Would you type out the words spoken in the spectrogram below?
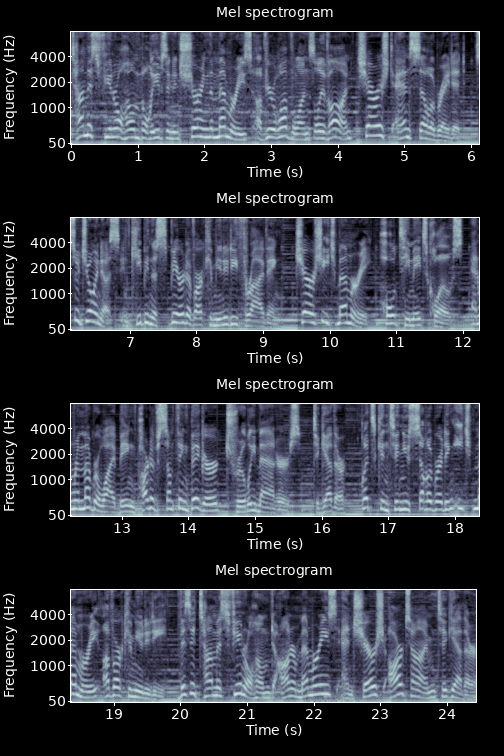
Thomas Funeral Home believes in ensuring the memories of your loved ones live on, cherished and celebrated. So join us in keeping the spirit of our community thriving. Cherish each memory, hold teammates close, and remember why being part of something bigger truly matters. Together, let's continue celebrating each memory of our community. Visit Thomas Funeral Home to honor memories and cherish our time together.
